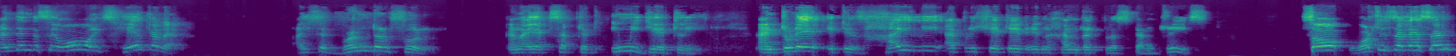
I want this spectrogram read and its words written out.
And then they say, oh, it's hair color. I said, wonderful. And I accepted immediately. And today it is highly appreciated in 100 plus countries. So what is the lesson?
